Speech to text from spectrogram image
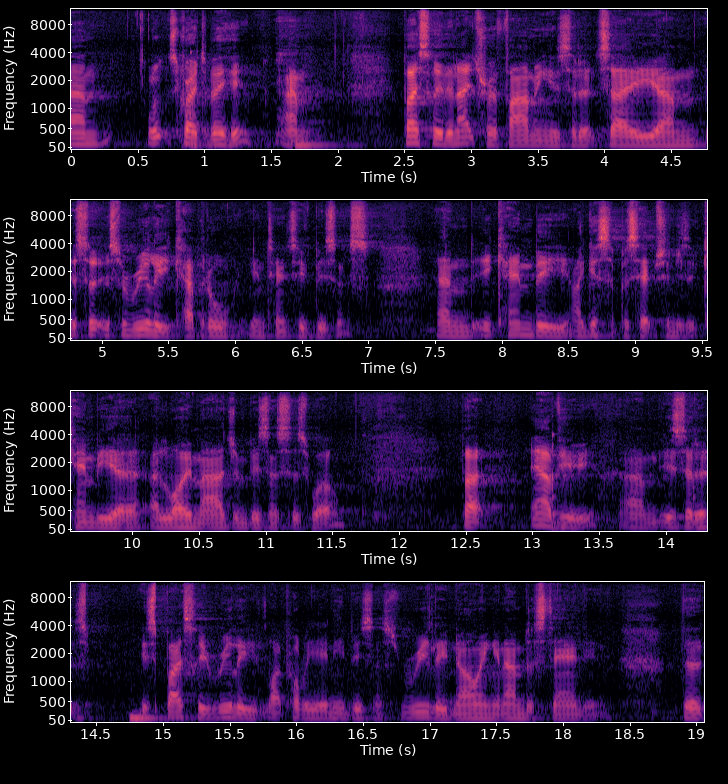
Um, well, it's great to be here. Um, basically, the nature of farming is that it's a, um, it's a, it's a really capital-intensive business, and it can be, I guess the perception is it can be a, a low-margin business as well. But our view um, is that it's, it's basically really, like probably any business, really knowing and understanding the,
